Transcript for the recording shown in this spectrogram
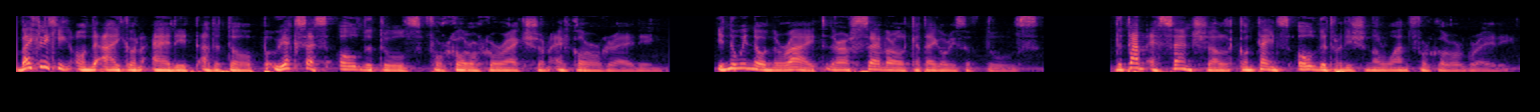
By clicking on the icon Edit at the top, we access all the tools for color correction and color grading. In the window on the right, there are several categories of tools. The tab Essential contains all the traditional ones for color grading.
